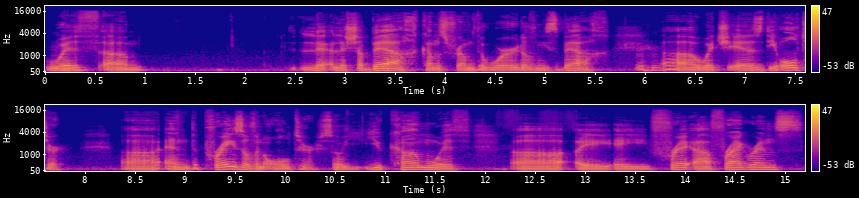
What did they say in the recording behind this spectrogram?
with um, leshabeach comes from the word of mizbeach, mm-hmm. uh, which is the altar, uh, and the praise of an altar. So you come with uh, a, a fra- uh, fragrance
